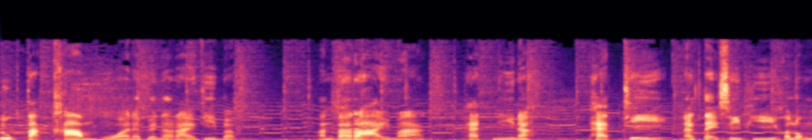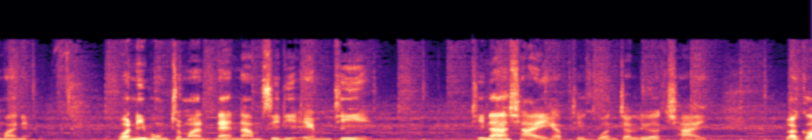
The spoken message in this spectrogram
ลูกตักข้ามหัวเนี่ยเป็นอะไรที่แบบอันตรายมากแพทนี้นะ แพทที่นักเตะ CP เขาลงมาเนี่ย วันนี้ผมจะมาแนะนำ CDM ที่ที่น่าใช้ครับที่ควรจะเลือกใช้ แล้วก็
